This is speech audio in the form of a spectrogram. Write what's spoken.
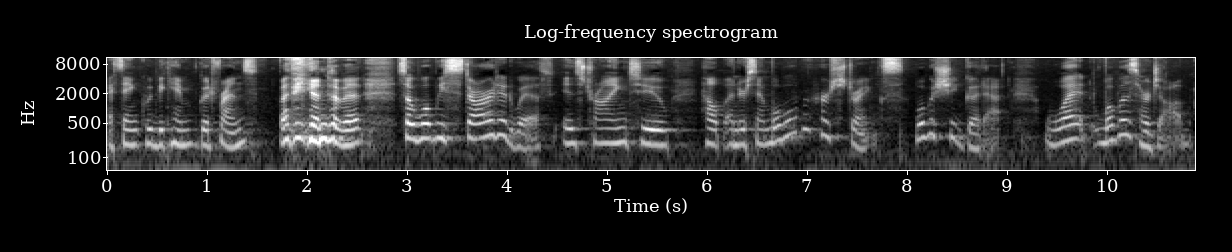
I think we became good friends by the end of it. So what we started with is trying to help understand well what were her strengths? What was she good at? What what was her job?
